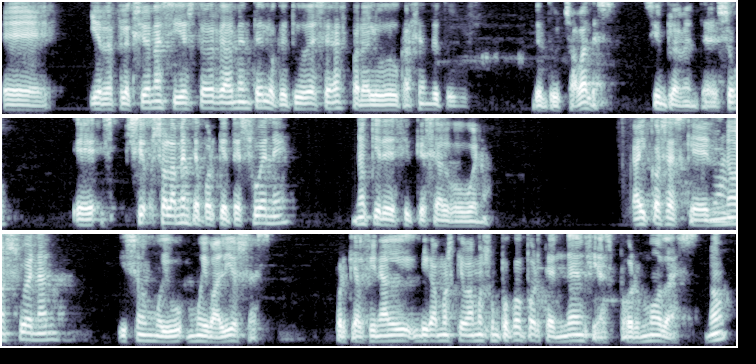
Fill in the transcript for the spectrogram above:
eh, y reflexiona si esto es realmente lo que tú deseas para la educación de tus, de tus chavales. Simplemente eso. Eh, solamente porque te suene, no quiere decir que sea algo bueno. Hay cosas que no suenan y son muy, muy valiosas, porque al final digamos que vamos un poco por tendencias, por modas, ¿no?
